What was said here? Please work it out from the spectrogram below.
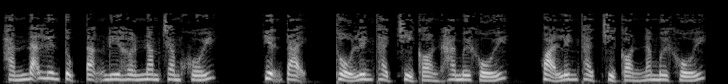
hắn đã liên tục tặng đi hơn 500 khối. Hiện tại, thổ linh thạch chỉ còn 20 khối, hỏa linh thạch chỉ còn 50 khối,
